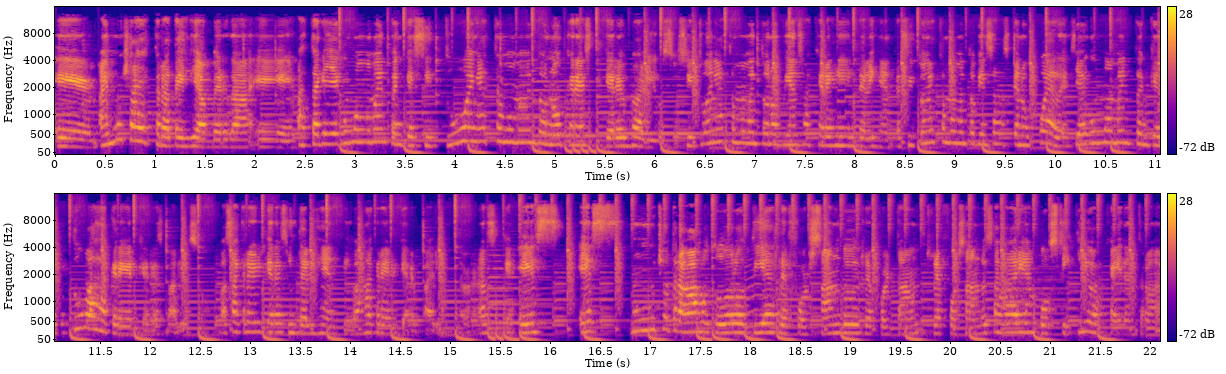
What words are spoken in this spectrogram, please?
Eh, hay muchas estrategias, ¿verdad? Eh, hasta que llega un momento en que si tú en este momento no crees que eres valioso, si tú en este momento no piensas que eres inteligente, si tú en este momento piensas que no puedes, llega un momento en que tú vas a creer que eres valioso, vas a creer que eres inteligente y vas a creer que eres valiente, ¿verdad? Así que es, es mucho trabajo todos los días reforzando y reforzando, reforzando esas áreas positivas que hay dentro de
